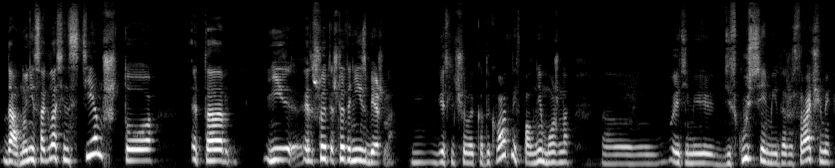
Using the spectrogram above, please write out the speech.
Да, но не согласен с тем, что это не, э, что, это, что это неизбежно. Если человек адекватный, вполне можно э, этими дискуссиями и даже срачами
